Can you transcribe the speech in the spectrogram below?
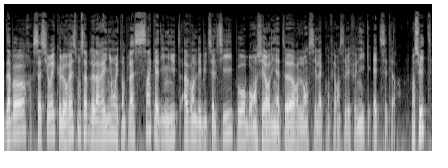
D'abord, s'assurer que le responsable de la réunion est en place 5 à 10 minutes avant le début de celle-ci pour brancher l'ordinateur, lancer la conférence téléphonique, etc. Ensuite,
